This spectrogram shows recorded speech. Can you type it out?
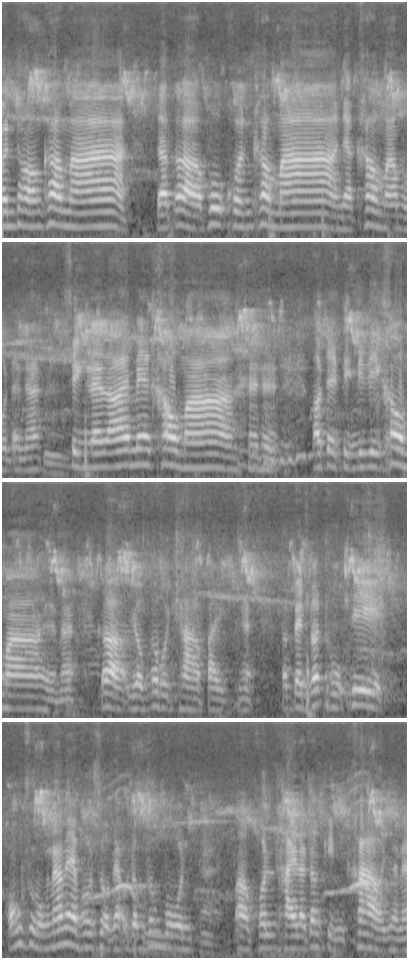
งินทองเข้ามา แล้วก็ผู้คนเข้ามาเนี่ยเข้ามาหมดอะนะ สิ่งร้ายๆไม่เข้ามา เอาแต่สิ่งดีๆเข้ามาเห็นไหมก็โยมก็บูชาไปเนี่ยมันเป็นวัตถุที่ของสูงนะแม่โพธิ์ศพเนี่ยอุดมสมบูรณ์อ่าคนไทยเราต้องกินข้าวใช่ไหม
